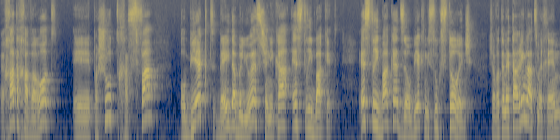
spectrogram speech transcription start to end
אחת החברות אה, פשוט חשפה אובייקט ב-AWS שנקרא S3 Bucket. S3 Bucket זה אובייקט מסוג storage. עכשיו אתם מתארים לעצמכם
